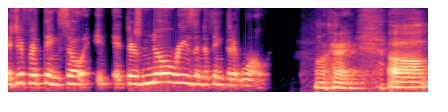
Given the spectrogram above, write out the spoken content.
and different things. So it, it, there's no reason to think that it won't. Okay. Uh,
